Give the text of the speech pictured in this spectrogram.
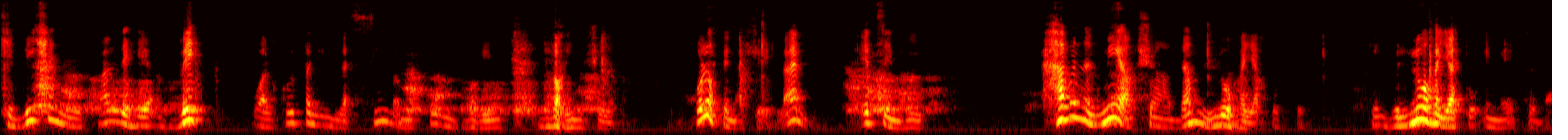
כדי שאני אוכל להיאבק, או על כל פנים לשים במקום דברים, דברים שלנו. בכל אופן השאלה בעצם היא, הבה נניח שהאדם לא היה חוטא, כן, ולא היה טועה מעץ הדעת,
